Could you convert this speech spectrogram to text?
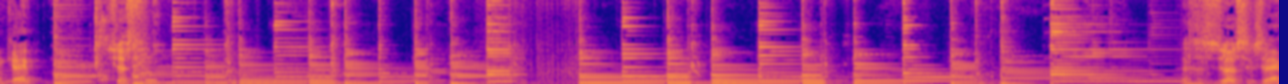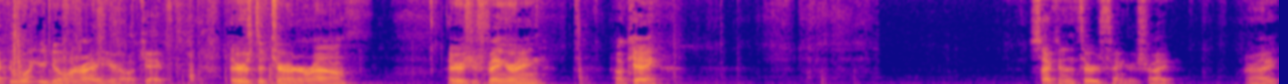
Okay? Just Exactly what you're doing right here, okay? There's the turnaround. There's your fingering, okay? Second and third fingers, right? All right?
